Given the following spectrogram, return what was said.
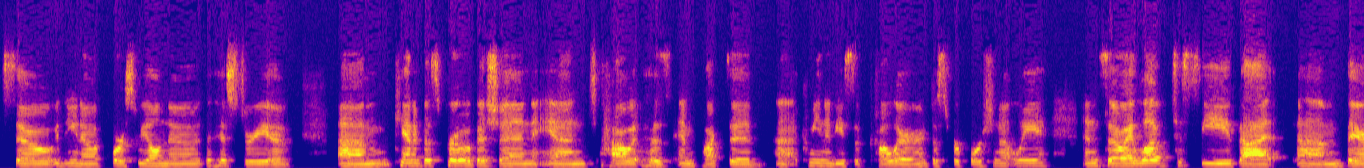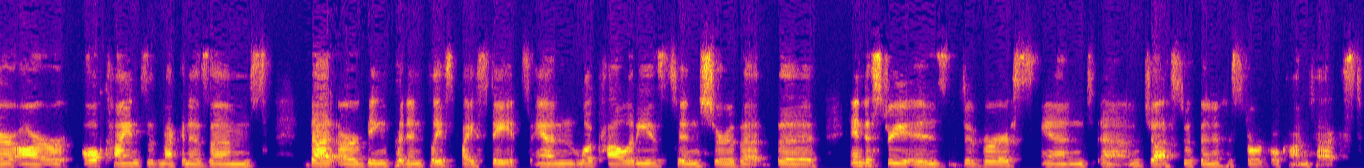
So, you know, of course, we all know the history of um, cannabis prohibition and how it has impacted uh, communities of color disproportionately. And so I love to see that um, there are all kinds of mechanisms that are being put in place by states and localities to ensure that the industry is diverse and um, just within a historical context.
